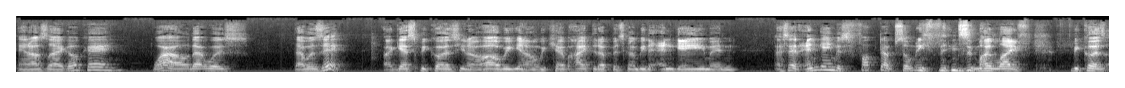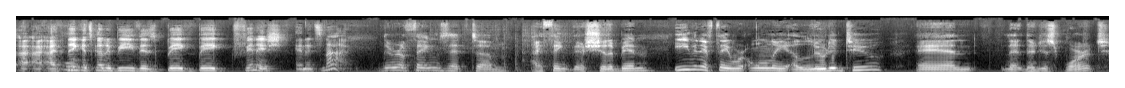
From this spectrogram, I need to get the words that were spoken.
and I was like, okay, wow, that was that was it. I guess because you know, oh, we you know we kept hyped it up. It's going to be the end game, and I said end game has fucked up so many things in my life because I, I- think it's going to be this big, big finish, and it's not. there are things that um, I think there should have been, even if they were only alluded to, and that there just weren't.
